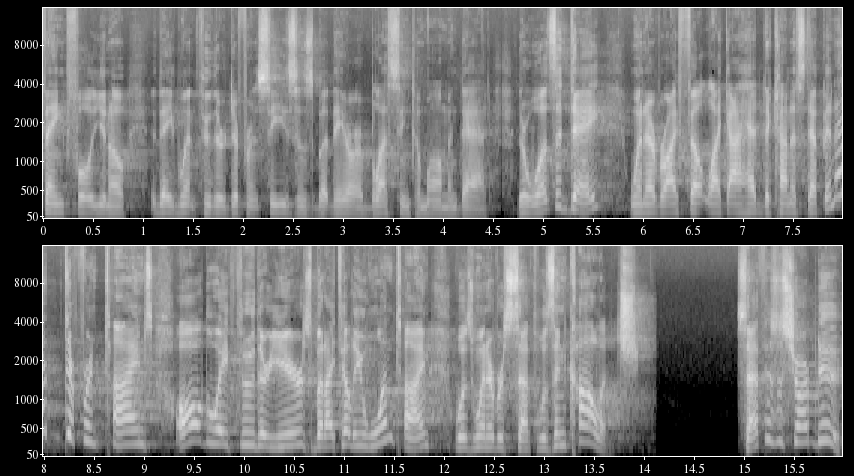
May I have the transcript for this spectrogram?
thankful. You know, they went through their different seasons, but they are a blessing to mom and dad. There was a day whenever I felt like I had to kind of step in at different times all the way through their years, but I tell you, one time was whenever Seth was in college. Seth is a sharp dude.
